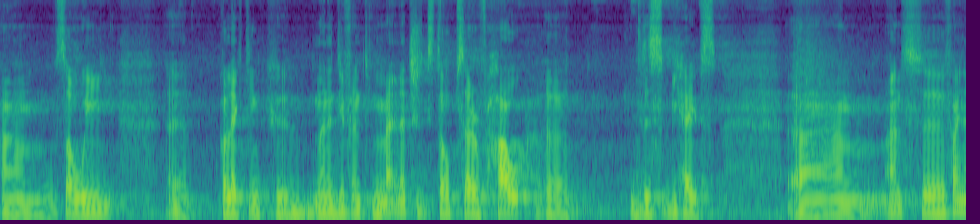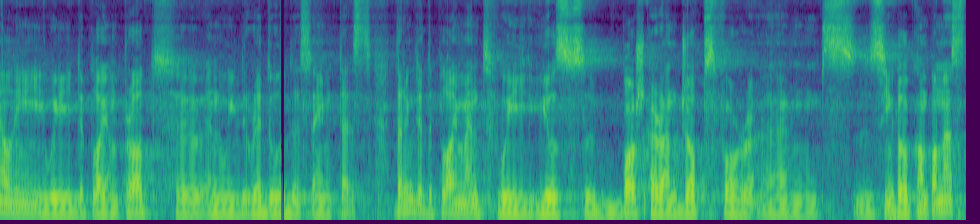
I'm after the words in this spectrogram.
Um, so we uh, collecting uh, many different metrics to observe how uh, this behaves. Um, and uh, finally, we deploy on prod uh, and we redo the same tests. During the deployment, we use BOSH errand jobs for um, single components,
